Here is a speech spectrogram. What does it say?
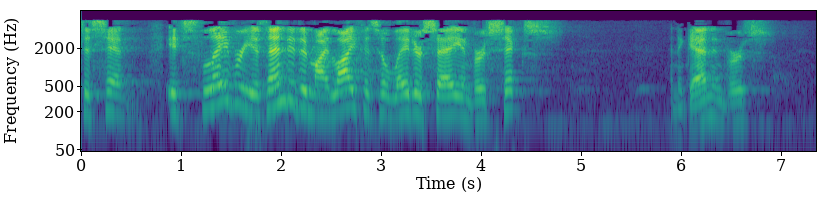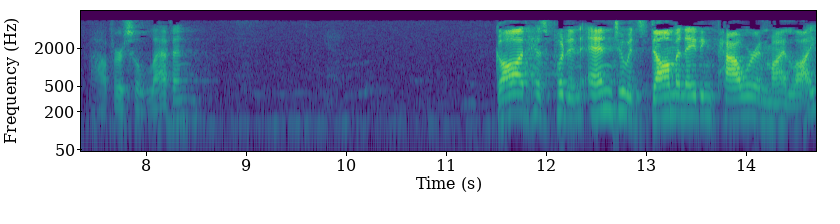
to sin. Its slavery is ended in my life, as he'll later say in verse 6. And again in verse, uh, verse 11, God has put an end to its dominating power in my life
